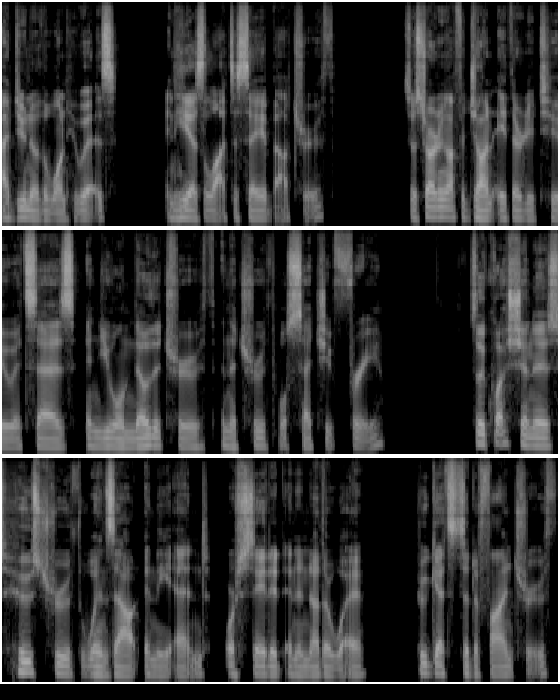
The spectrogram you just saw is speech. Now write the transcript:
I do know the one who is, and he has a lot to say about truth. So starting off at John 8:32, it says, "And you will know the truth, and the truth will set you free." So the question is, whose truth wins out in the end, or stated in another way, who gets to define truth?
